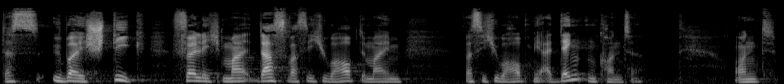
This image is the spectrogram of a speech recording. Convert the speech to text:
Das überstieg völlig mal das, was ich überhaupt in meinem, was ich überhaupt mir erdenken konnte. Und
